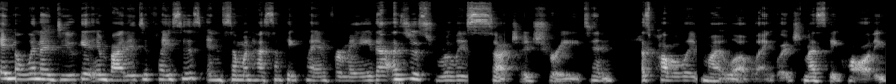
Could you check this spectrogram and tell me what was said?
And when I do get invited to places and someone has something planned for me, that is just really such a treat. And that's probably my love language must be quality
